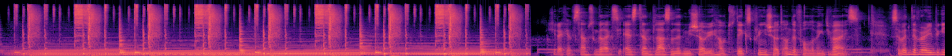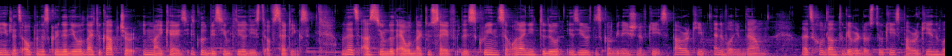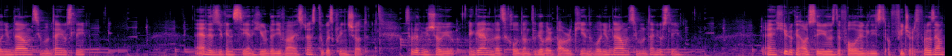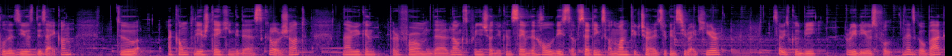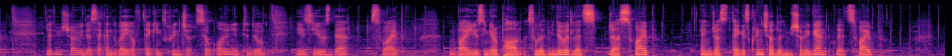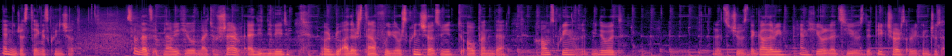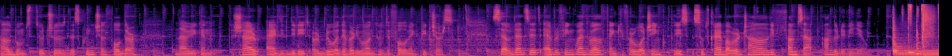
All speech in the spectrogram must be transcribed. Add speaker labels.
Speaker 1: Here I have Samsung Galaxy S10 Plus and let me show you how to take screenshot on the following device. So at the very beginning let's open the screen that you would like to capture, in my case it could be simply a list of settings. Let's assume that I would like to save this screen, so all I need to do is use this combination of keys, power key and volume down. Let's hold down together those two keys, power key and volume down simultaneously. And as you can see and hear the device just took a screenshot. So let me show you again, let's hold down together power key and volume down simultaneously. And here you can also use the following list of features. For example, let's use this icon to accomplish taking the scroll shot. Now you can perform the long screenshot, you can save the whole list of settings on one picture as you can see right here. So it could be really useful. Let's go back. Let me show you the second way of taking screenshots. So all you need to do is use the swipe by using your palm. So let me do it. Let's just swipe and just take a screenshot. Let me show you again. Let's swipe and you just take a screenshot. So that's it. Now if you would like to share, edit, delete or do other stuff with your screenshots, you need to open the home screen. Let me do it. Let's choose the gallery and here let's use the pictures or you can choose albums to choose the screenshot folder. Now you can share, edit, delete or do whatever you want with the following pictures. So that's it, everything went well, thank you for watching, please subscribe our channel, leave thumbs up under the video.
